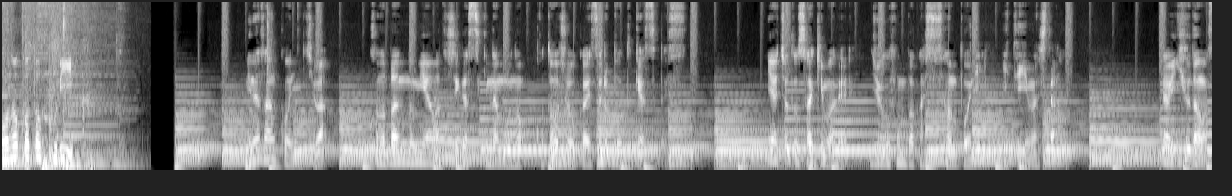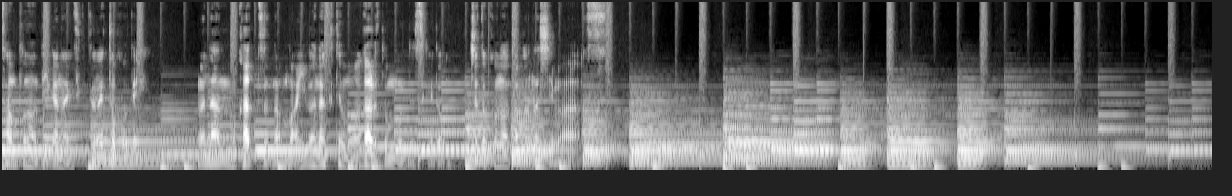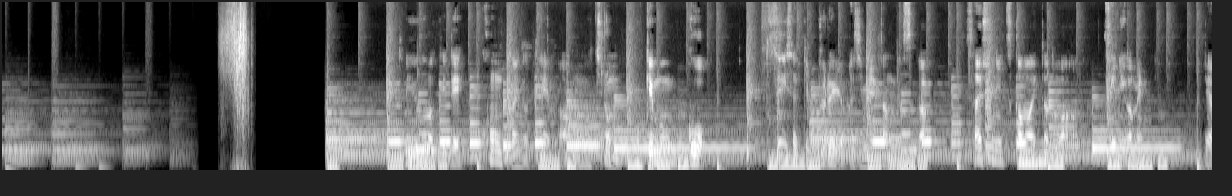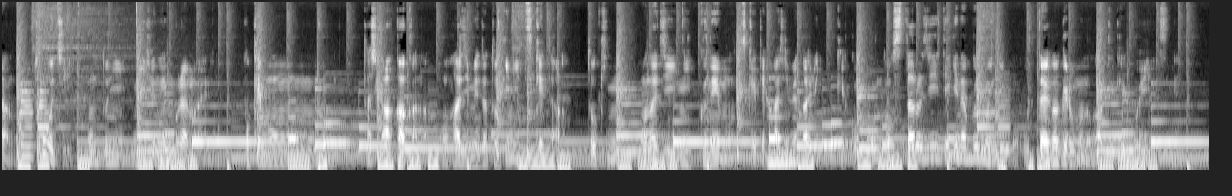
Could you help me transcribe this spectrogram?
物事フリーク。皆さんこんにちは。この番組は私が好きなものことを紹介するポッドキャストです。いやちょっとさっきまで15分ばかし散歩に行っていました。普段は散歩なんて行かないですけどね徒歩で、まあ、何のかっつうのはまあ言わなくてもわかると思うんですけどちょっとこの後話します。というわけで今回のテーマはもちろんポケモン GO ついさっきプレイを始めたんですが最初に捕まえたのはゼニガメであの当時本当に20年ぐらい前のポケモン確か赤かなを始めた時につけた時に同じニックネームをつけて始めたり結構こうノスタルジー的な部分にも訴えかけるものがあって結構いいですね。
